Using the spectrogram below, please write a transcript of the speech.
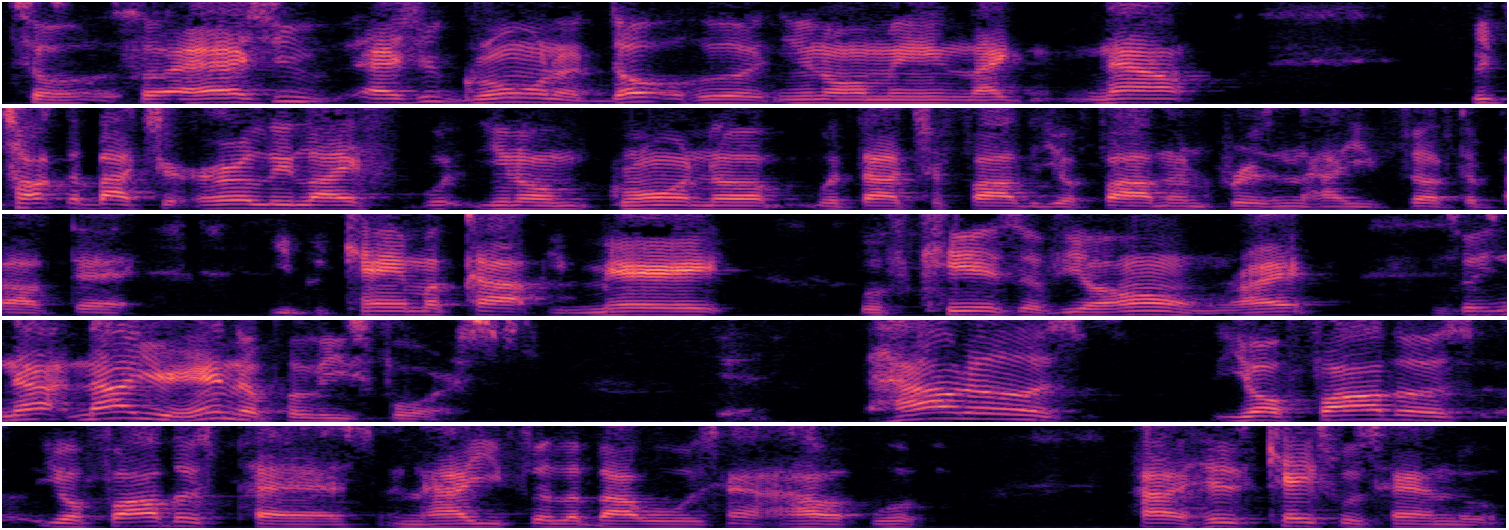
So so as you as you grow in adulthood, you know what I mean, like now we talked about your early life, you know, growing up without your father, your father in prison, how you felt about that. You became a cop, you married with kids of your own, right? So mm-hmm. now, now you're in the police force. Yeah. How does your father's your father's past and how you feel about what was how what, how his case was handled?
